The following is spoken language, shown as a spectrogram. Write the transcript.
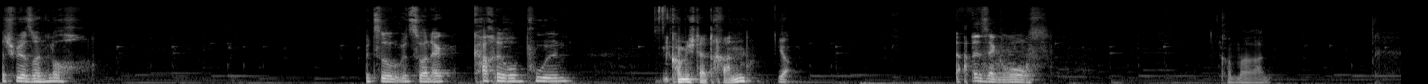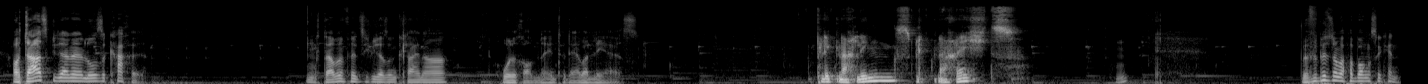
Das ist schon wieder so ein Loch. Willst du, willst du an der Kachel rumpulen? Komme ich da dran? Ja, Alle sehr groß. kommt mal ran. Auch da ist wieder eine lose Kachel. Und da befindet sich wieder so ein kleiner Hohlraum dahinter, der aber leer ist. Blick nach links, Blick nach rechts. Würfel bitte nochmal Verborgenes Erkennen.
